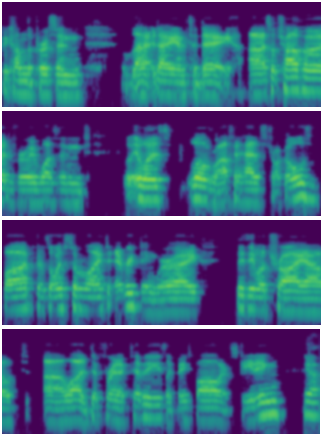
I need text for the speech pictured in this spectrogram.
become the person that, I am today. Uh, so childhood really wasn't. It was a little rough and had struggles, but there's always some line to everything where I was able to try out uh, a lot of different activities like baseball or skating. Yeah.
